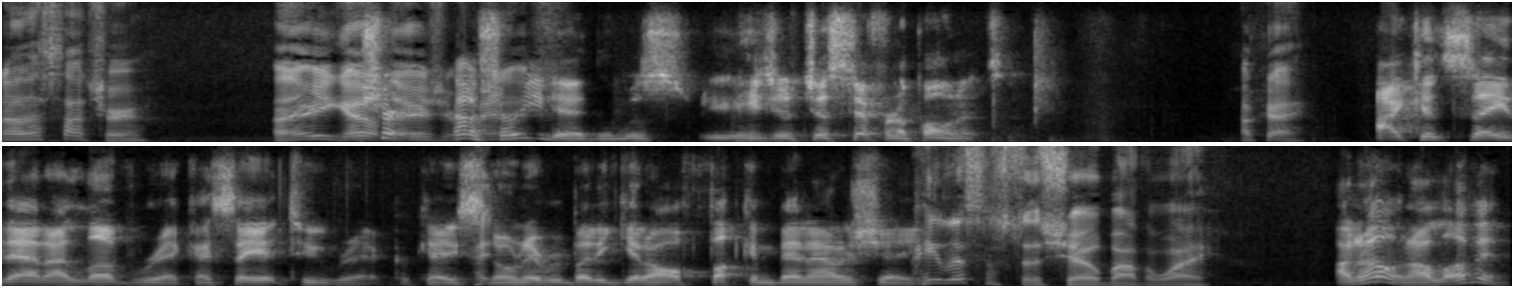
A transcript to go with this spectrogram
No, that's not true. Oh, there you go. sure. There's your No, sure you did. It was he's just just different opponents. Okay. I can say that. I love Ric. I say it too, Ric. Okay, so Hey- don't everybody get all fucking bent out of shape. He listens to the show, by the way. I know, and I love him.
